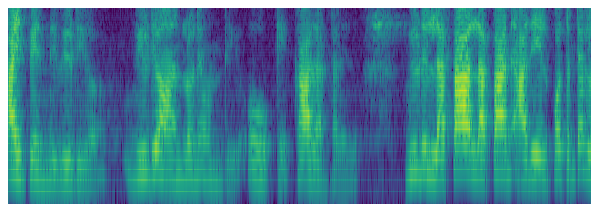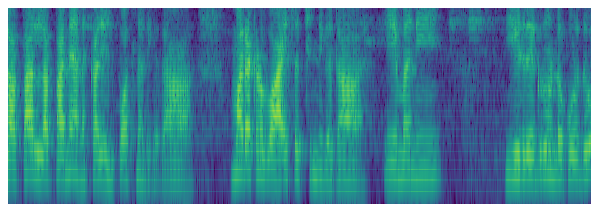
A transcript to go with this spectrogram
అయిపోయింది వీడియో. వీడియో ఆన్లోనే ఉంది. ఓకే కాదంటలేదు. వీడు లత లత అని అది వెళ్ళిపోతుంటే లత లతానే వెనకాల వెళ్ళిపోతున్నాడు కదా. మరి అక్కడ వాయిస్ వచ్చింది కదా. ఏమని? వీడి దగ్గర ఉండకూడదు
